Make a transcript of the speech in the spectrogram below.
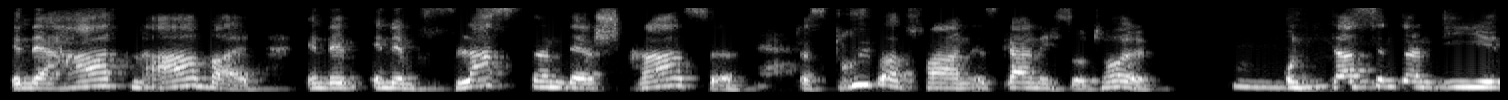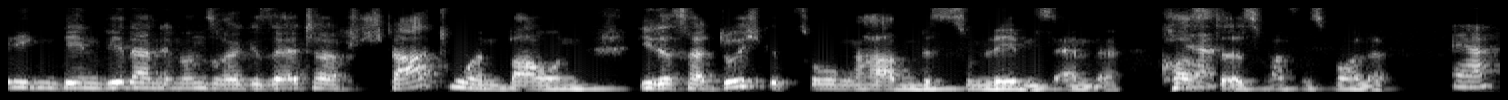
in der harten Arbeit, in dem, in dem Pflastern der Straße. Das Drüberfahren ist gar nicht so toll. Mhm. Und das sind dann diejenigen, denen wir dann in unserer Gesellschaft Statuen bauen, die das halt durchgezogen haben bis zum Lebensende. Koste ja. es, was es wolle. Ja.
